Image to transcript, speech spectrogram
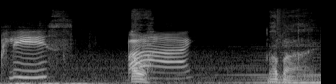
Please. Bye bye. Bye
